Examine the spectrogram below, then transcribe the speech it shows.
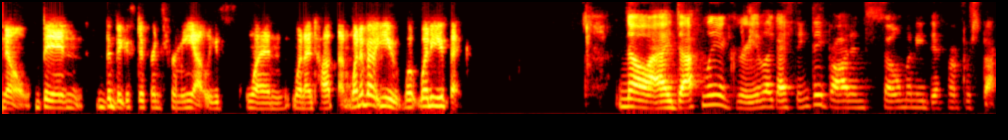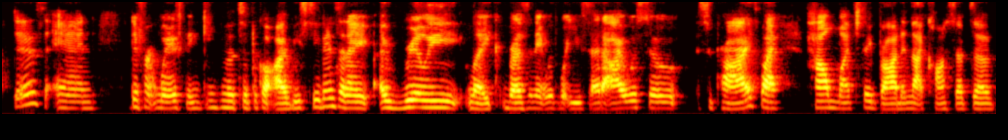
you know, been the biggest difference for me at least when when I taught them. What about you? What what do you think? No, I definitely agree. Like I think they brought in so many different perspectives and different way of thinking from the typical Ivey students and I I really like resonate with what you said. I was so surprised by how much they brought in that concept of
